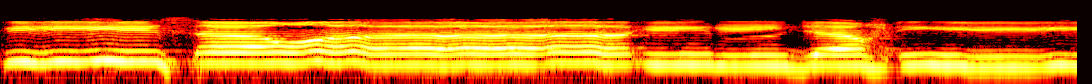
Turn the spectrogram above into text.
فِي سَوَاءِ الْجَحِيمِ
